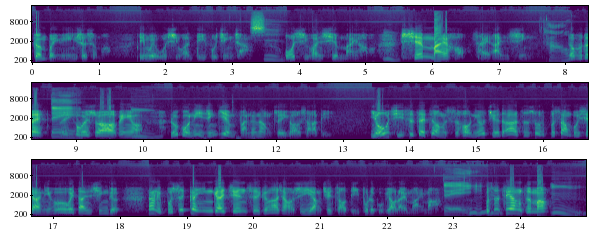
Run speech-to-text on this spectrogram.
根本原因是什么？因为我喜欢底部进场，是，我喜欢先买好，嗯，先买好才安心，好，对不对？对所以各位所有好朋友，嗯，如果你已经厌烦了那种追高杀低，尤其是在这种时候，你又觉得啊指数不上不下，你会不会担心的？那你不是更应该坚持跟阿翔老师一样去找底部的股票来买吗？对，不是这样子吗？嗯，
